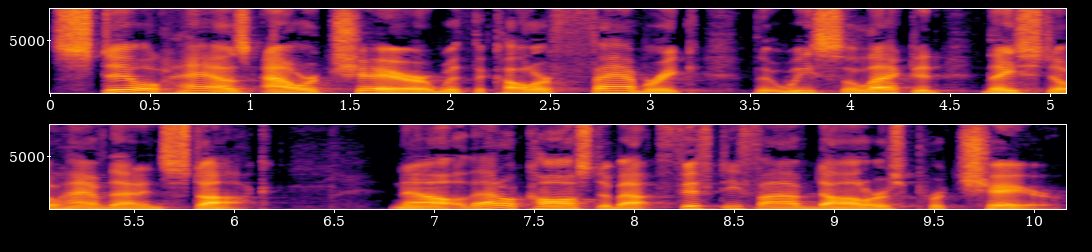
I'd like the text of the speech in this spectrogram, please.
still has our chair with the color fabric that we selected. They still have that in stock. Now, that'll cost about $55 per chair.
